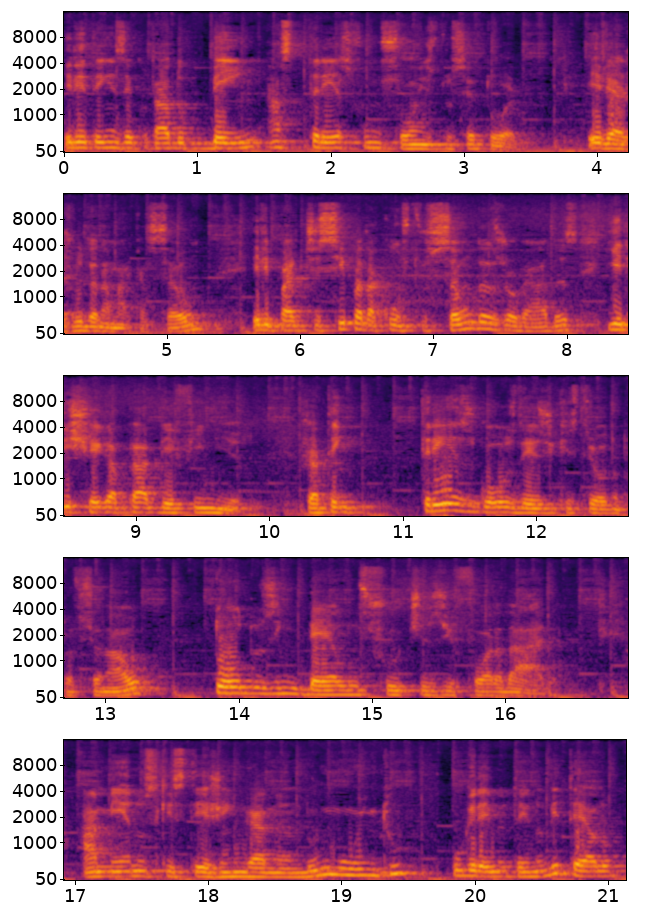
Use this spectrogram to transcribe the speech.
ele tem executado bem as três funções do setor. Ele ajuda na marcação, ele participa da construção das jogadas e ele chega para definir. Já tem três gols desde que estreou no profissional, todos em belos chutes de fora da área a menos que esteja enganando muito, o Grêmio tem no Bitelo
